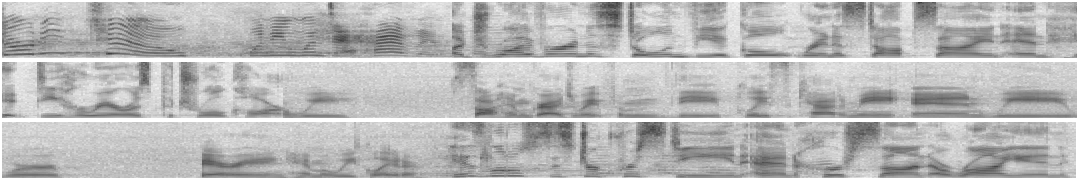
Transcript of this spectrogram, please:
32 when he went to heaven. A driver in a stolen vehicle ran a stop sign and hit De Herrera's patrol car. We saw him graduate from the police academy and we were burying him a week later. His little sister Christine and her son Orion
